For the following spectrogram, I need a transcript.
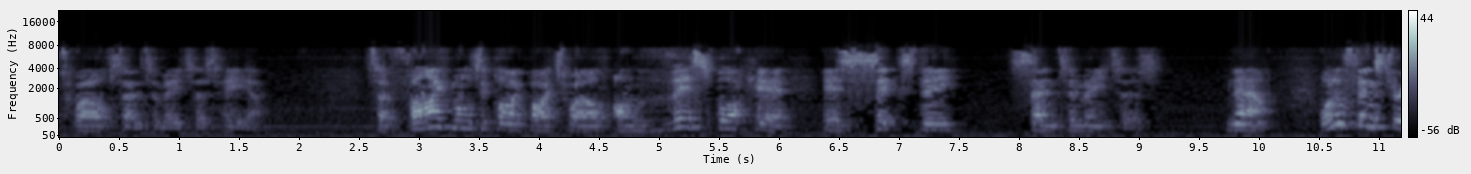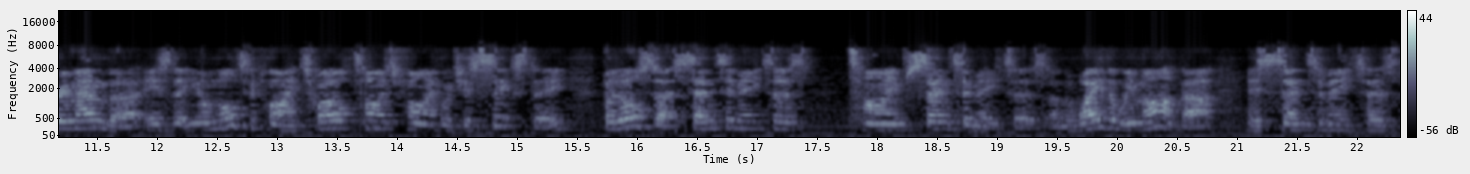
12 centimetres here. So 5 multiplied by 12 on this block here is 60 centimetres. Now, one of the things to remember is that you're multiplying 12 times 5, which is 60, but also centimetres times centimetres. And the way that we mark that is centimetres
